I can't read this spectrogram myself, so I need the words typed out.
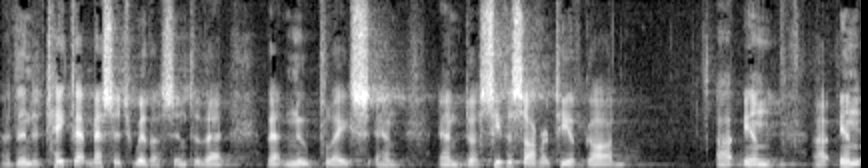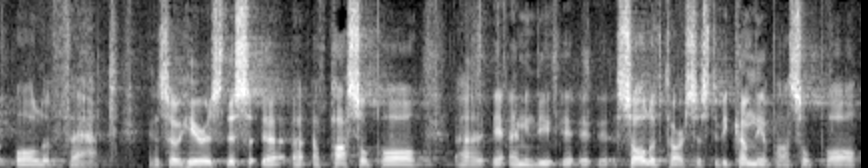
uh, then to take that message with us into that, that new place and, and uh, see the sovereignty of God uh, in, uh, in all of that. And so here is this uh, uh Apostle Paul, uh, I mean, the, uh, Saul of Tarsus to become the Apostle Paul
